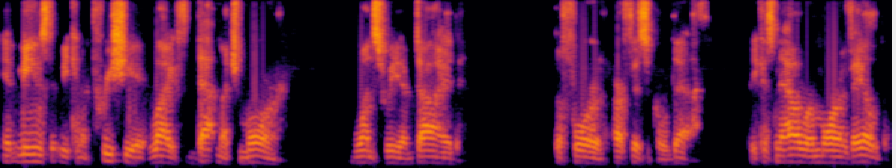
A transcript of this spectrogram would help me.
it means that we can appreciate life that much more once we have died before our physical death, because now we're more available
